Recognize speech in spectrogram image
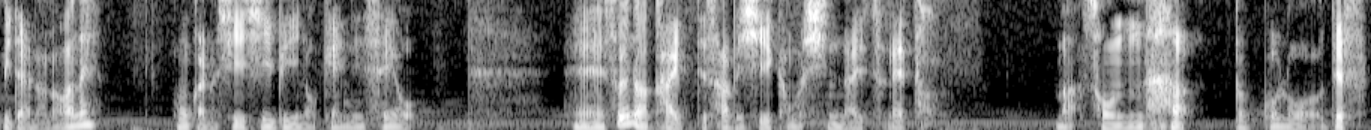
みたいなのはね、今回の CCB の件にせよ、えー、そういうのはかえって寂しいかもしんないですねと。まあそんなところです。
